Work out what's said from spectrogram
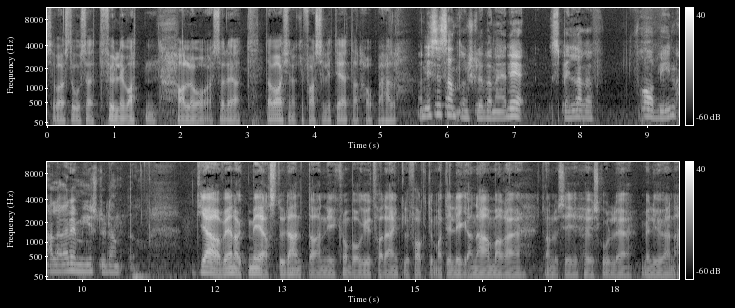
Så var stort sett full i vann halve året. Så det, at, det var ikke noen fasiliteter der oppe heller. Men disse sentrumsklubbene, er det spillere fra byen, eller er det mye studenter? Jerv er nok mer studenter enn Nykronborg ut fra det enkle faktum at de ligger nærmere kan du si, høyskolemiljøene.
